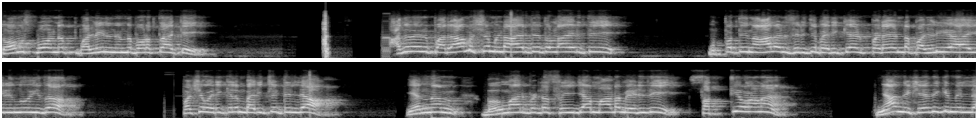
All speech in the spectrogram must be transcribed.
തോമസ് പോളിനെ പള്ളിയിൽ നിന്ന് പുറത്താക്കി. അതിനൊരു പരാമർശമുണ്ട് ആയിരത്തി തൊള്ളായിരത്തി മുപ്പത്തിനാല് അനുസരിച്ച് ഭരിക്കപ്പെടേണ്ട പള്ളിയായിരുന്നു ഇത്. പക്ഷെ ഒരിക്കലും ഭരിച്ചിട്ടില്ല. എന്നും ബഹുമാനപ്പെട്ട ശ്രീജ മാഡം എഴുതി സത്യമാണ്. ഞാൻ നിഷേധിക്കുന്നില്ല.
